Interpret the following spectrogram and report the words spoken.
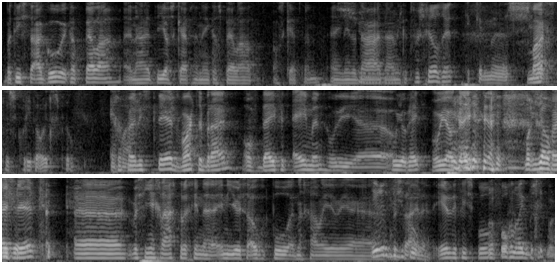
Batista Agu, ik had Pella en hij had die als captain en ik als Pella als captain. En ik denk dat daar uiteindelijk het verschil zit. Ik heb mijn slechtste Scorito ooit gespeeld. Gefeliciteerd Wart de Bruin of David Eamon, hoe, die, eh, Hoe je ook heet. hoe je ook heet. Mag je zelf kiezen. Gefeliciteerd. Eh, we zien je graag terug in de, in de US Open Pool en dan gaan we je weer uh, Eredivisie Pool. Eredivisie Pool. Vanaf volgende week beschikbaar.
